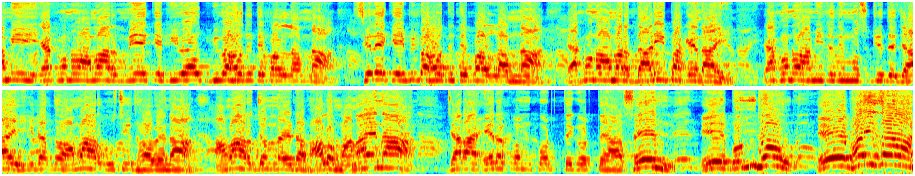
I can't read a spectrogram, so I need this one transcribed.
আমি এখনও আমার মেয়েকে বিবাহ বিবাহ দিতে পারলাম না, ছেলেকে বিবাহ দিতে পারলাম না। এখনও আমার দাড়ি পাকে নাই। এখনও আমি যদি মসজিদে যাই, এটা তো আমার উচিত হবে না। আমার জন্য এটা ভালো মানায় না। যারা এরকম করতে করতে আসেন, এ বন্ধু, এ ভাইজান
